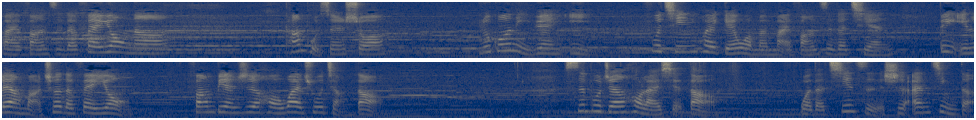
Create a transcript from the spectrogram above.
买房子的费用呢？”汤普森说：“如果你愿意，父亲会给我们买房子的钱，并一辆马车的费用，方便日后外出讲道。”斯布真后来写道。我的妻子是安静的，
